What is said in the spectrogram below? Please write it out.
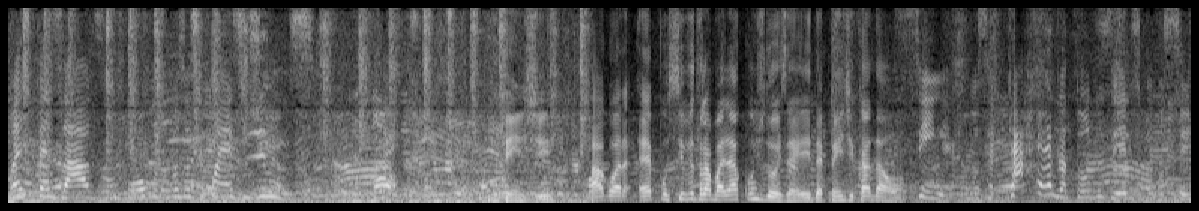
mais pesados um pouco, depois você conhece de luz. Entendi. Agora, é possível trabalhar com os dois, aí depende de cada um. Sim, você carrega todos eles com você.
